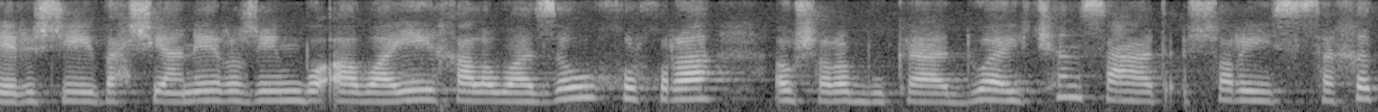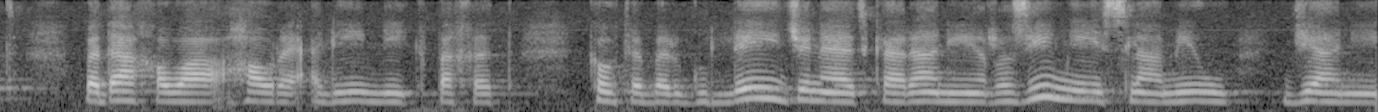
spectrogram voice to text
هێرشی ڤەحشیانەی ڕژیم بۆ ئاوایی خاڵەوازە و خورخوڕە ئەو شەڕە بوو کە دوای چەند سەعات شەڕی سەخت بەداخەوە هاوڕێ عەلی نیکبەخت کەوتە بەر گوللەی جێنایەتکارانی ڕژیمی ئیسلامی و گیانی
